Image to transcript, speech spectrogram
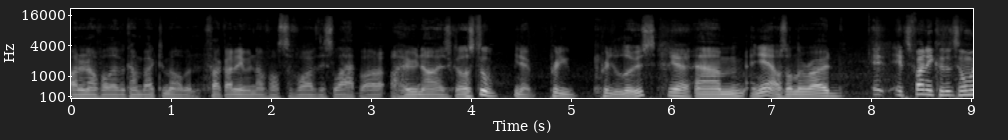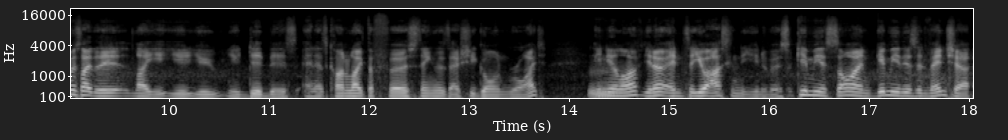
I don't know if I'll ever come back to Melbourne. Fuck, I don't even know if I'll survive this lap. I, who knows? Because I was still, you know, pretty, pretty loose. Yeah. Um, and yeah, I was on the road It, it's funny because it's almost like the like you you you did this, and it's kind of like the first thing that's actually gone right in Mm. your life, you know. And so you're asking the universe, "Give me a sign, give me this adventure,"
